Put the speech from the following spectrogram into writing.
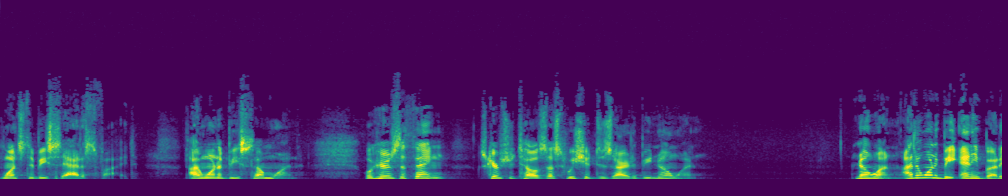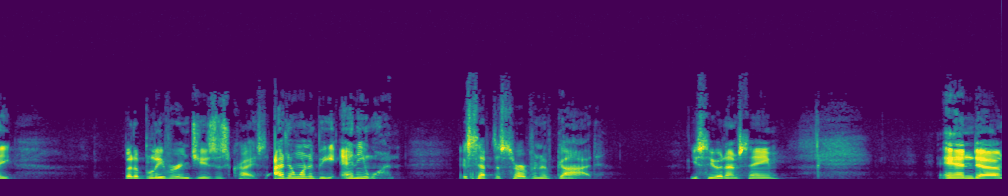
wants to be satisfied. I want to be someone. Well, here's the thing Scripture tells us we should desire to be no one. No one. I don't want to be anybody but a believer in Jesus Christ. I don't want to be anyone except the servant of God. You see what I'm saying? And. Uh,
